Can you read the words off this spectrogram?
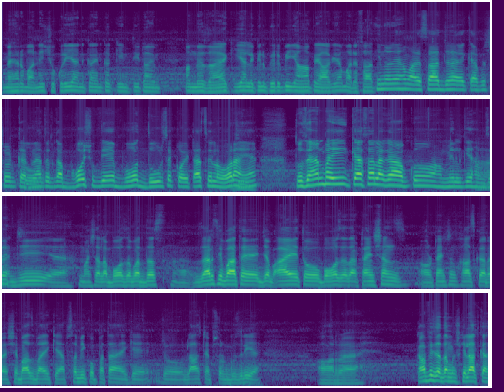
मेहरबानी शुक्रिया इनका इनका कीमती टाइम हमने ज़ाया किया लेकिन फिर भी यहाँ पे आ गया हमारे साथ। इन्होंने हमारे साथ जो है एक एपिसोड करना है तो इनका बहुत शुक्रिया बहुत दूर से कोयटा से लाहौर आए हैं। तो जैन भाई कैसा लगा आपको मिल के हमसे? हाँ, जी अ, माशाल्लाह बहुत ज़बरदस्त। ज़ाहिर सी बात है जब आए तो बहुत ज़्यादा टेंशन और टेंशन खास कर शहबाज भाई के आप सभी को पता है कि जो लास्ट एपिसोड गुजरी है और काफ़ी ज़्यादा मुश्किल का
